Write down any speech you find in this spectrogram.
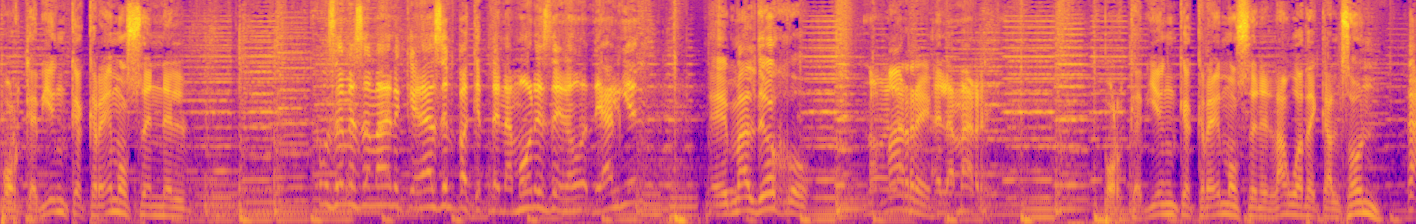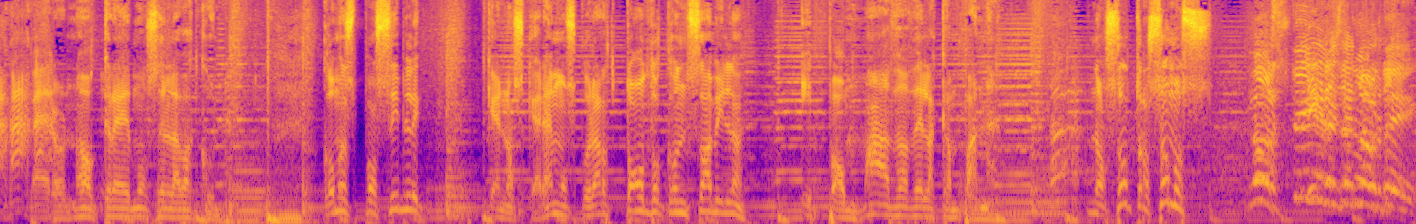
Porque bien que creemos en el... ¿Cómo se llama esa madre que hacen para que te enamores de, de alguien? Eh, mal de ojo. No, amarre. El, amarre. Porque bien que creemos en el agua de calzón, pero no creemos en la vacuna. ¿Cómo es posible que nos queremos curar todo con sábila y pomada de la campana? Nosotros somos Los Tigres del Norte.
